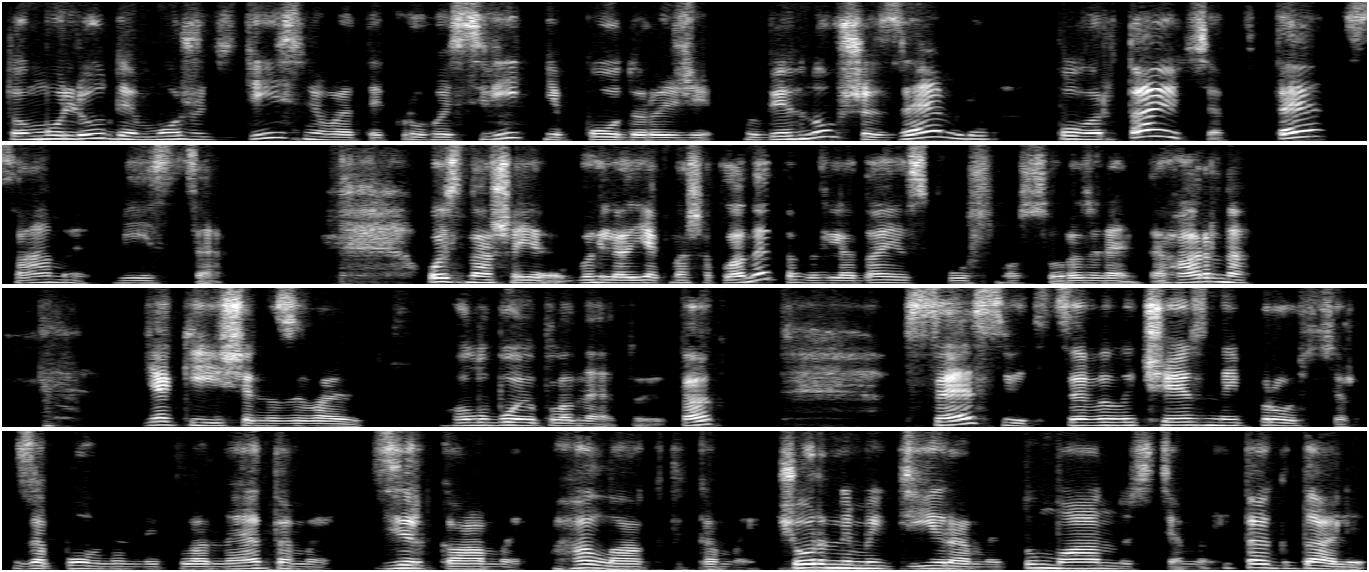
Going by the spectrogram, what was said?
тому люди можуть здійснювати кругосвітні подорожі, обігнувши Землю, повертаються в те саме місце. Ось наша, як наша планета виглядає з космосу. Розгляньте, гарна. Як її ще називають? Голубою планетою, так? Всесвіт – це величезний простір, заповнений планетами, зірками, галактиками, чорними дірами, туманностями і так далі.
